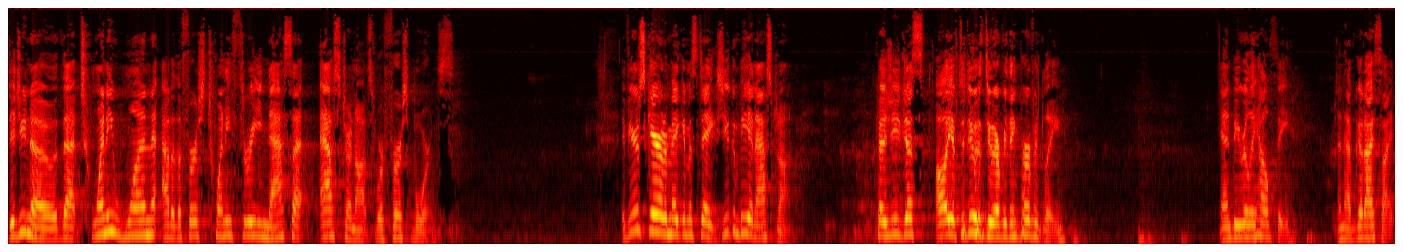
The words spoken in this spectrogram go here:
did you know that 21 out of the first 23 NASA astronauts were firstborns? If you're scared of making mistakes, you can be an astronaut. Because you just, all you have to do is do everything perfectly and be really healthy and have good eyesight.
